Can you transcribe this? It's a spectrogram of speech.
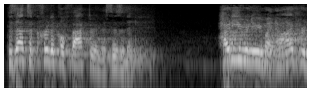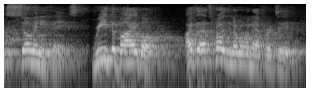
Because that's a critical factor in this, isn't it? How do you renew your mind? Now I've heard so many things. Read the Bible. I've, that's probably the number one I've heard to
